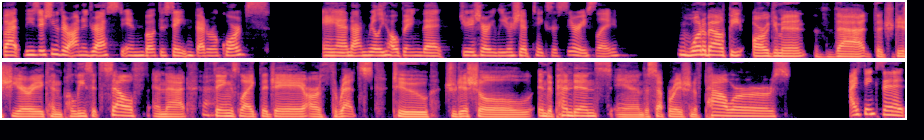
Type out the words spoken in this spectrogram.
But these issues are unaddressed in both the state and federal courts. And I'm really hoping that judiciary leadership takes this seriously. What about the argument that the judiciary can police itself and that uh-huh. things like the JA are threats to judicial independence and the separation of powers? I think that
